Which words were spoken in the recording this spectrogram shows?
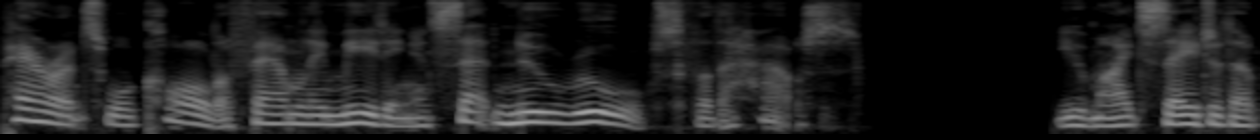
Parents will call a family meeting and set new rules for the house. You might say to them,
